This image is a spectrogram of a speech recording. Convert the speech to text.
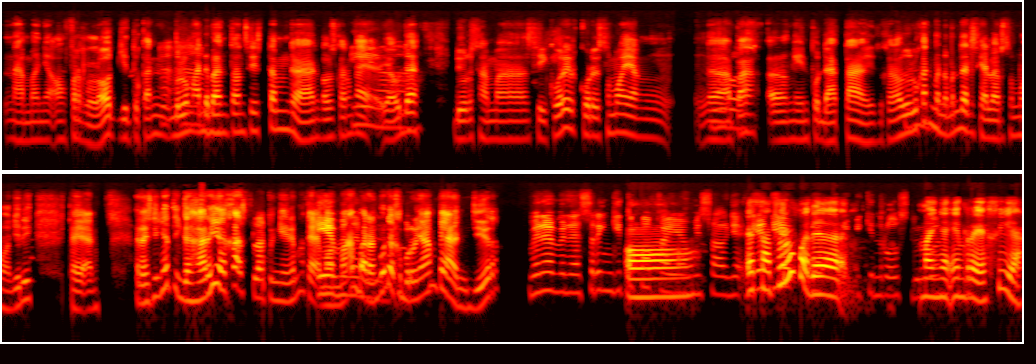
namanya overload gitu kan Heeh. belum ada bantuan sistem kan. Kalau sekarang kayak Iya. ya udah diurus sama si kurir, kurir semua yang nge apa eh, nge-input data gitu. Kalau dulu kan bener-bener dari seller semua. Jadi kayak resinya tiga hari ya kak setelah pengiriman kayak Iya, mohon maaf barang gue udah keburu nyampe anjir. Bener-bener sering gitu kok kayak Oh. misalnya Eh, dia tapi dia lu pada bikin rules duluan. Nanyain resi ya?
